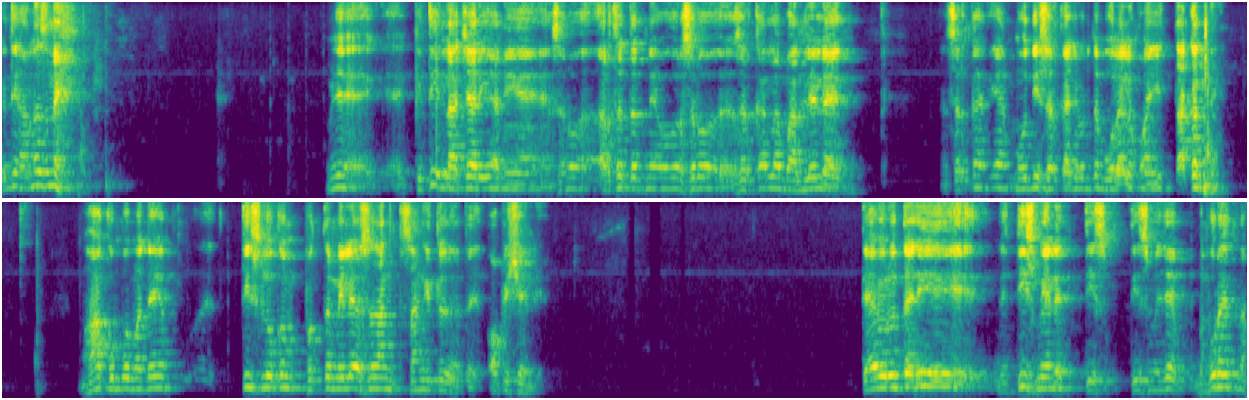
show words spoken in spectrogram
कधी आलंच नाही. म्हणजे किती लाचारी आणि सर्व अर्थतज्ञ वगैरे सर्व सरकारला बांधलेले आहेत. सरकार या मोदी सरकारच्या विरुद्ध बोलायला कोणाची ताकद नाही. महाकुंभमध्ये तीस लोक फक्त मेले असं सांग सांगितलं जाते ऑफिशियली त्याविरुद्ध तीस मेले तीस तीस म्हणजे भरपूर आहेत ना.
